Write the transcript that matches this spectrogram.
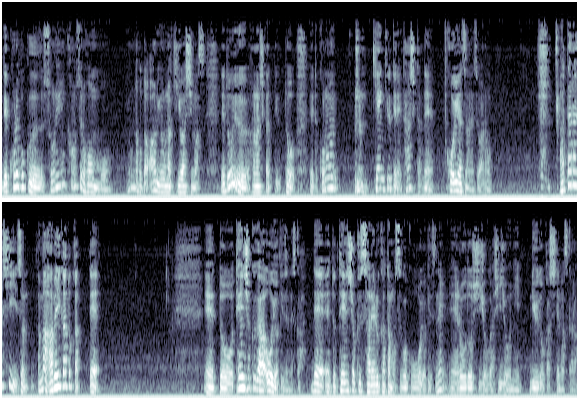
で、これ僕、それに関する本も読んだことあるような気はします。で、どういう話かっていうと、えっと、この 研究ってね、確かね、こういうやつなんですよ。あの、新しい、その、まあ、アメリカとかって、えっ、ー、と、転職が多いわけじゃないですか。で、えっ、ー、と、転職される方もすごく多いわけですね。えー、労働市場が非常に流動化してますから。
